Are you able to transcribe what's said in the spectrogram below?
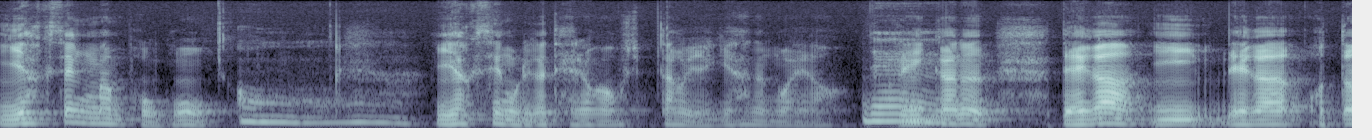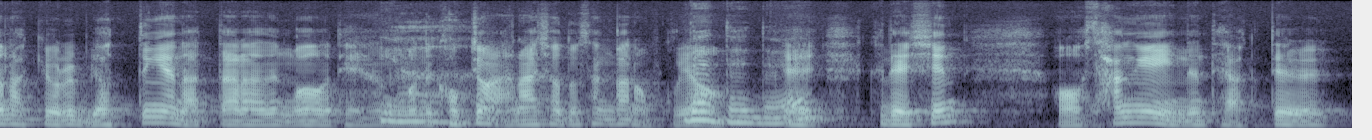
이 학생만 보고 어. 이 학생 우리가 데려가고 싶다고 얘기하는 거예요. 네. 그러니까는 내가 이 내가 어떤 학교를 몇 등에 놨다라는 거에 대한. 거는 걱정 안 하셔도 상관없고요. 네네네. 예, 그 대신 어, 상위에 있는 대학들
